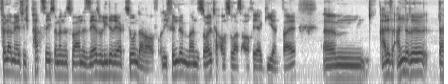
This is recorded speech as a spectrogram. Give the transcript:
Völlermäßig patzig, sondern es war eine sehr solide Reaktion darauf. Und ich finde, man sollte auf sowas auch reagieren, weil ähm, alles andere, da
